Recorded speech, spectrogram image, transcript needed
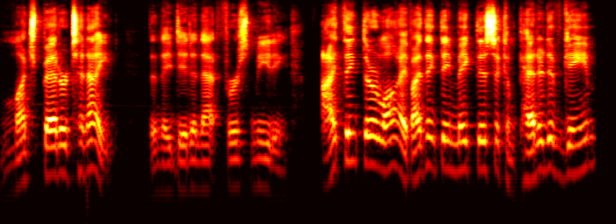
much better tonight than they did in that first meeting. I think they're live. I think they make this a competitive game.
